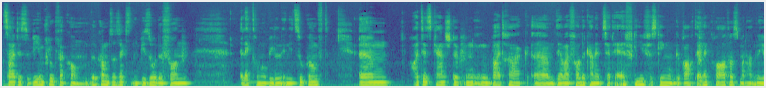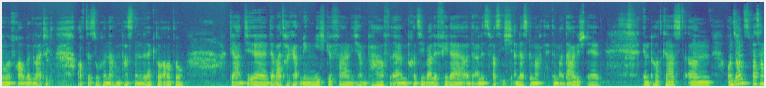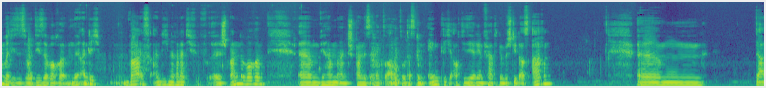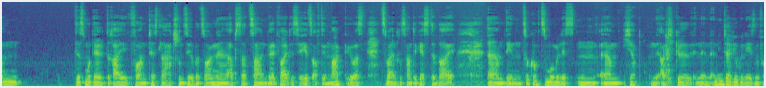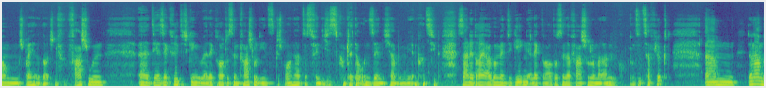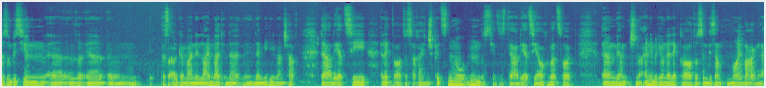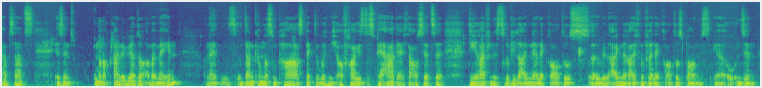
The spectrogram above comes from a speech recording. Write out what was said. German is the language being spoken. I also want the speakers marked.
Speaker 1: Zeit ist wie im Flug verkommen. Willkommen zur sechsten Episode von Elektromobil in die Zukunft. Ähm, heute ist Kernstück ein, ein Beitrag, ähm, der bei volle Kanne im ZDF lief. Es ging um gebrauchte Elektroautos. Man hat eine junge Frau begleitet auf der Suche nach einem passenden Elektroauto. Der, äh, der Beitrag hat mir nicht gefallen. Ich habe ein paar, äh, im Prinzip alle Fehler und alles, was ich anders gemacht hätte, mal dargestellt im Podcast. Ähm, und sonst, was haben wir dieses, diese Woche? Ne, eigentlich war es eigentlich eine relativ äh, spannende Woche. Ähm, wir haben ein spannendes Elektroauto, das nun endlich auch die Serienfertigung besteht aus Aachen. Ähm, dann das Modell 3 von Tesla hat schon sehr überzeugende Absatzzahlen weltweit, ist ja jetzt auf den Markt. Du hast zwei interessante Gäste bei ähm, den Zukunftsmobilisten. Ähm, ich habe einen Artikel, in, ein Interview gelesen vom Sprecher der deutschen Fahrschulen, äh, der sehr kritisch gegenüber Elektroautos im Fahrschuldienst gesprochen hat. Das finde ich ist kompletter Unsinn. Ich habe mir im Prinzip seine drei Argumente gegen Elektroautos in der Fahrschule mal angeguckt und sie zerpflückt. Ähm, dann haben wir so ein bisschen äh, äh, äh, das allgemeine Limelight in der, in der Medienlandschaft. Der ADAC Elektroautos erreichen Spitzennoten. Das jetzt ist der ADAC auch überzeugt. Ähm, wir haben schon eine Million Elektroautos im gesamten Neuwagenabsatz. Es sind immer noch kleine Werte, aber immerhin. Und dann kommen noch so ein paar Aspekte, wo ich mich auch frage, ist das PA, der ich da aufsetze, die Reifenindustrie will eigene Elektroautos, äh, will eigene Reifen für Elektroautos bauen, ist eher Unsinn.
